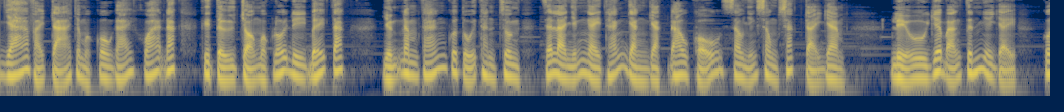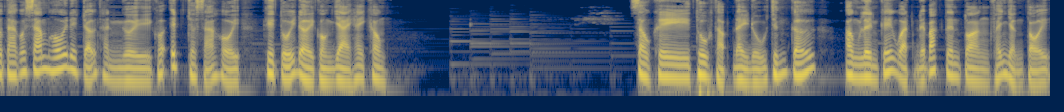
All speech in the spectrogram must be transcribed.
giá phải trả cho một cô gái quá đắt khi tự chọn một lối đi bế tắc. Những năm tháng của tuổi thanh xuân sẽ là những ngày tháng dằn vặt đau khổ sau những song sắt trại giam. Liệu với bản tính như vậy, cô ta có sám hối để trở thành người có ích cho xã hội khi tuổi đời còn dài hay không? Sau khi thu thập đầy đủ chứng cớ, ông lên kế hoạch để bắt tên Toàn phải nhận tội,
